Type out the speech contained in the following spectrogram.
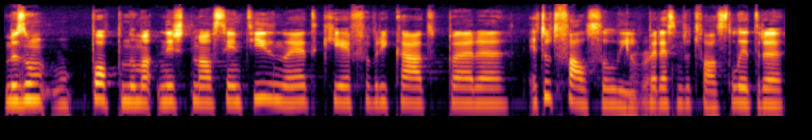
mas um, um pop neste mau sentido, não é? De que é fabricado para. É tudo falso ali, okay. parece-me tudo falso. Letra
